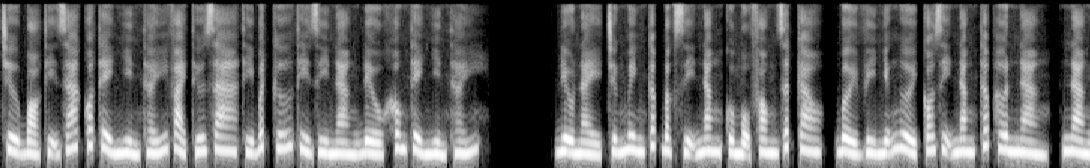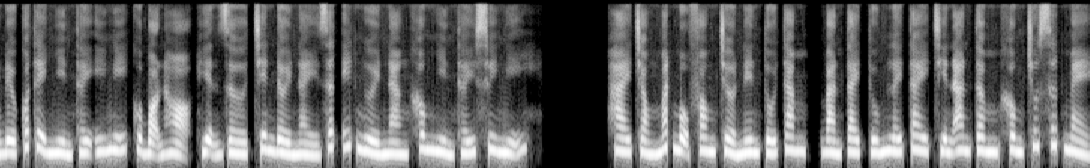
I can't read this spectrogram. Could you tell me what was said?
trừ bỏ thị giác có thể nhìn thấy vài thứ ra thì bất cứ thì gì nàng đều không thể nhìn thấy. Điều này chứng minh cấp bậc dị năng của mộ phong rất cao, bởi vì những người có dị năng thấp hơn nàng, nàng đều có thể nhìn thấy ý nghĩ của bọn họ, hiện giờ trên đời này rất ít người nàng không nhìn thấy suy nghĩ. Hai tròng mắt mộ phong trở nên tối tăm, bàn tay túm lấy tay chiến an tâm không chút sức mẻ,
